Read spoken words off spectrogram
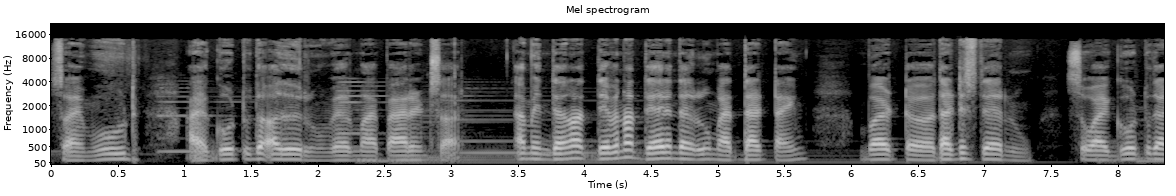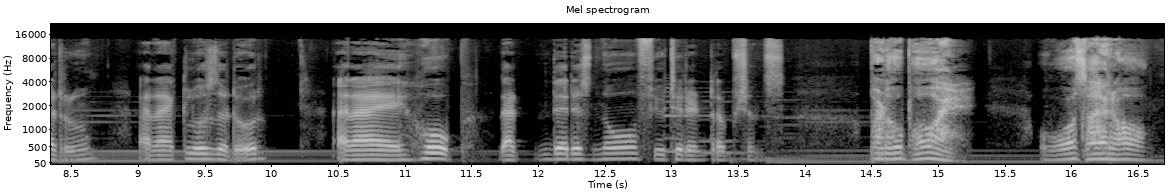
So i moved. I go to the other room where my parents are. I mean they're not they were not there in the room at that time but uh, that is their room so I go to that room and I close the door and I hope that there is no future interruptions. But oh boy, was I wrong?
